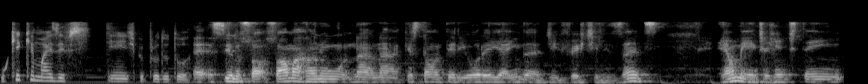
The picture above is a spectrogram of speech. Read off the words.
O que, que é mais eficiente para o produtor? É, Silo, só, só amarrando na, na questão anterior aí ainda de fertilizantes, realmente a gente tem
